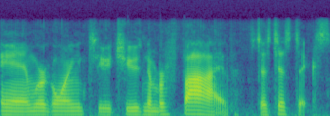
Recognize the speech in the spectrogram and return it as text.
And we're going to choose number 5, statistics.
